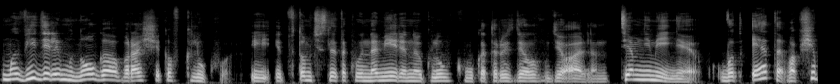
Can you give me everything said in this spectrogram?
мы, видели много образчиков клюквы, и, и в том числе такую намеренную клюкву, которую сделал Вуди Аллен, тем не менее, вот это вообще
